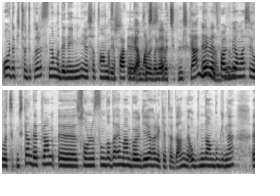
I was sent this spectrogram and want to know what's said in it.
oradaki çocuklara sinema deneyimini yaşatan Aslında bir farklı e, bir amaçla proje. yola çıkmışken değil evet, mi? farklı bir amaçla yola çıkmışken deprem e, sonrasında da hemen bölgeye hareket eden ve o günden bugüne e,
